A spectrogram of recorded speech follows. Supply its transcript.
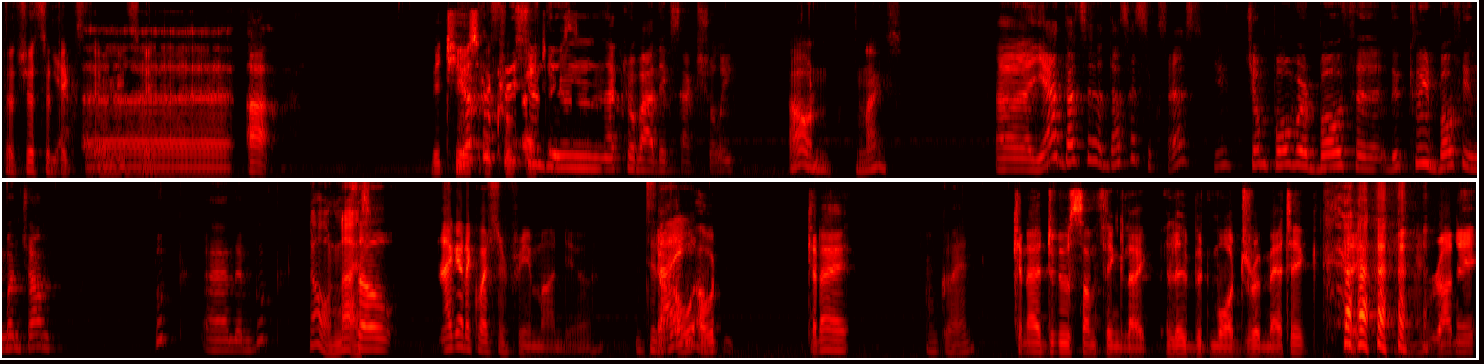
That's just a Yeah. dexterity. Uh, ah. You're proficient acrobatics. in acrobatics, actually. Oh, nice. Uh, yeah, that's a that's a success. You jump over both. Uh, you clear both in one jump. Boop and then boop. Oh, nice. So I got a question for you, Mondu. Did Yeah, I? w- would- can I Oh, go ahead. can I do something like a little bit more dramatic, like running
